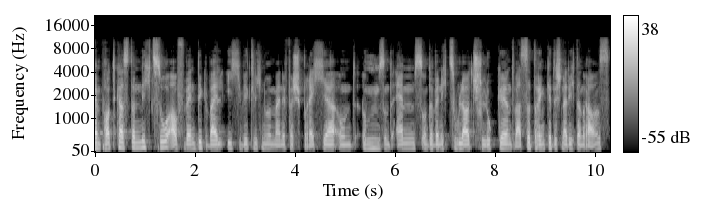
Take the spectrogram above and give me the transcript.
beim Podcast dann nicht so aufwendig, weil ich wirklich nur meine Versprecher und Ums und Ems oder wenn ich zu laut schlucke und Wasser trinke, das schneide ich dann raus.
